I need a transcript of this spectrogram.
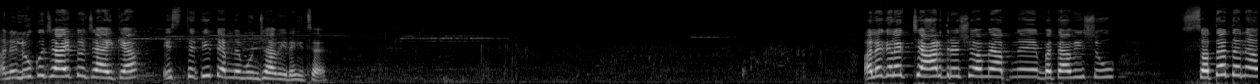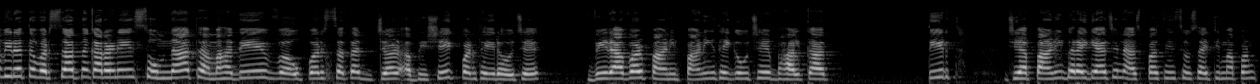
અને લોકો જાય તો જાય ક્યાં? એ સ્થિતિ તેમને મૂંઝાવી રહી છે. અલગ અલગ ચાર દ્રશ્યો અમે આપને બતાવીશું. સતત અને અવિરત વરસાદના કારણે સોમનાથ મહાદેવ ઉપર સતત જળ અભિષેક પણ થઈ રહ્યો છે. વેરાવળ પાણી પાણી થઈ ગયું છે. ભાલકા તીર્થ જ્યાં પાણી ભરાઈ ગયા છે અને આસપાસની સોસાયટીમાં પણ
